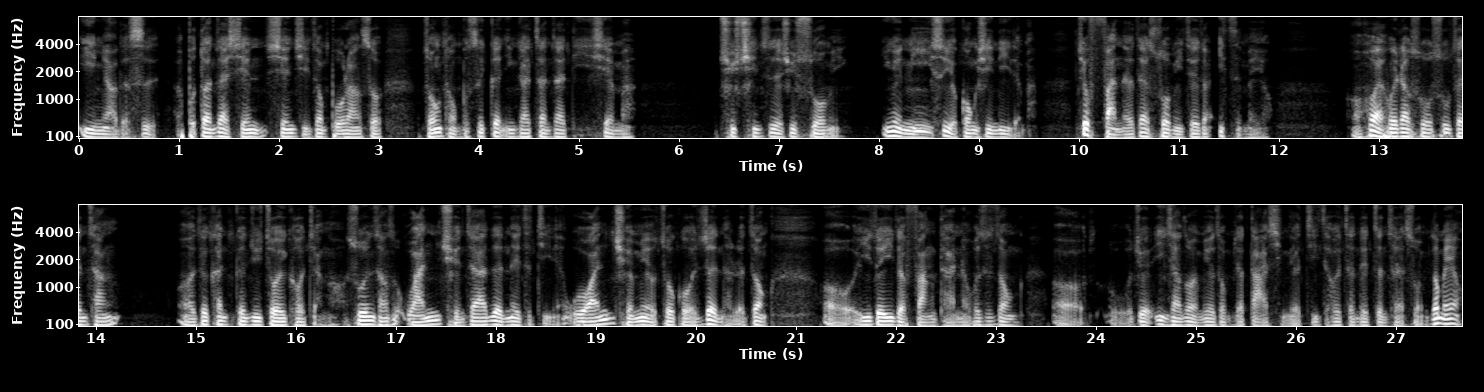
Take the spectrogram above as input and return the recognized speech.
疫苗的事，呃不断在掀掀起这种波浪的时候，总统不是更应该站在第一线吗？去亲自的去说明，因为你是有公信力的嘛，就反而在说明这段一直没有。哦，后来回到说苏贞昌，呃，就看根据周一口讲哦，苏贞昌是完全在他任内这几年完全没有做过任何的这种哦一对一的访谈呢，或是这种呃，我觉得印象中有没有这种比较大型的记者会针对政策来说明？都没有，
